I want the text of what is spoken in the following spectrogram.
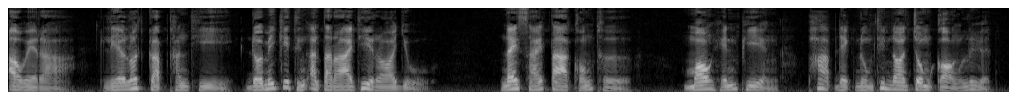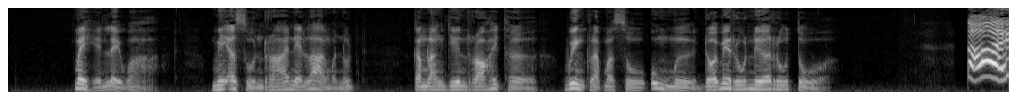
เอาเวลาเลี้ยวรถกลับทันที โดยไม่คิดถึงอันตรายที่รออยู่ ในสายตาของเธอมองเห็นเพียง ภาพเด็กหนุ่มที่นอนจมกองเลือด ไม่เห็นเลยว่า มีอสูรร้ายในร่างมนุษย์กำลังยืนรอให้เธอวิ่งกลับมาสู่อุ้งมือโดยไม่รู้เนื้อรู้ตัว ตาย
